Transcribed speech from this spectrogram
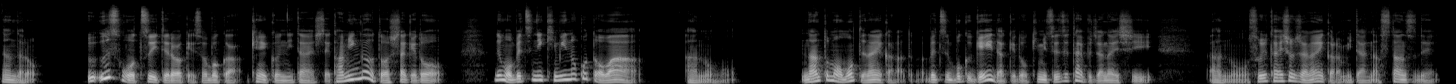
なんだろう。嘘をついてるわけですよ、僕は。ケイ君に対して。カミングアウトはしたけど、でも別に君のことは、あの、なんとも思ってないからとか、別に僕ゲイだけど、君全然タイプじゃないし、あの、そういう対象じゃないからみたいなスタンスで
